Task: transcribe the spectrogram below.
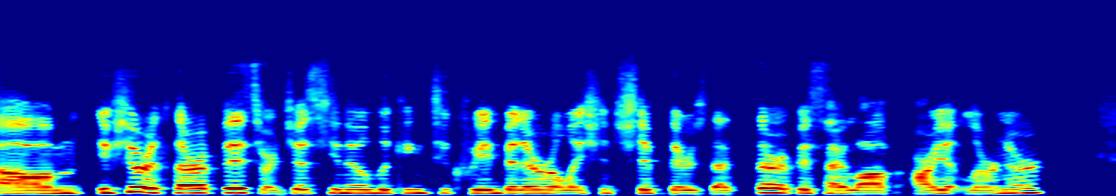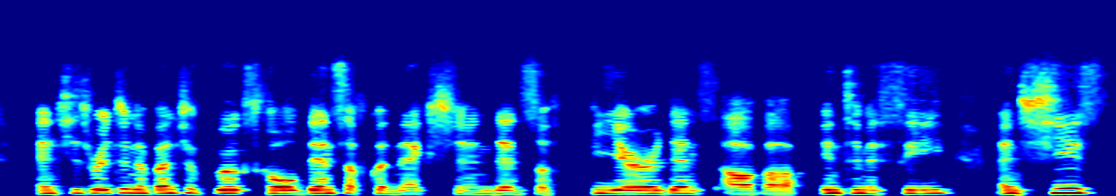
um, if you're a therapist or just you know looking to create better relationship there's that therapist i love Harriet Lerner and she's written a bunch of books called dance of connection dance of fear dance of uh, intimacy and she's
